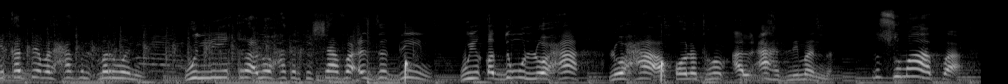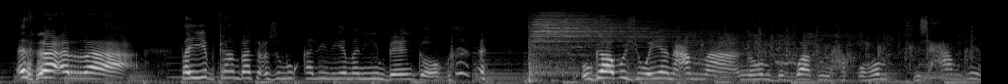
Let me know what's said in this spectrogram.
يقدم الحفل مروني واللي يقرأ لوحة الكشافة عز الدين ويقدموا اللوحة لوحة قولتهم العهد لمن؟ للصماطة. الراع الراع طيب كان بتعزموا قليل يمنيين بينكم. وقابوا شوية نعم إنهم ضباط من حقهم مش حافظين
